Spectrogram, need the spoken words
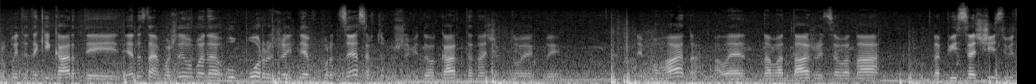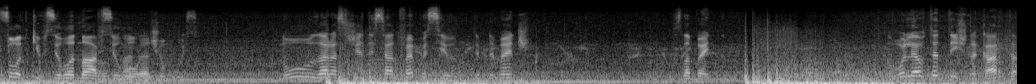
робити такі карти. Я не знаю, можливо, в мене упор вже йде в процесор, тому що відеокарта начебто якби непогана, але навантажується вона на 56% всього-навсього Ну, да. чомусь. Ну, зараз 60 фепесів, тим не менш. Слабенько. Доволі автентична карта.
